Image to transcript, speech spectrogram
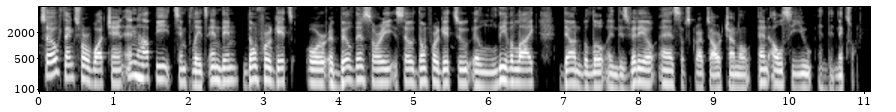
So thanks for watching and happy templates ending. Don't forget or uh, building, sorry. So don't forget to uh, leave a like down below in this video and subscribe to our channel. And I'll see you in the next one.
